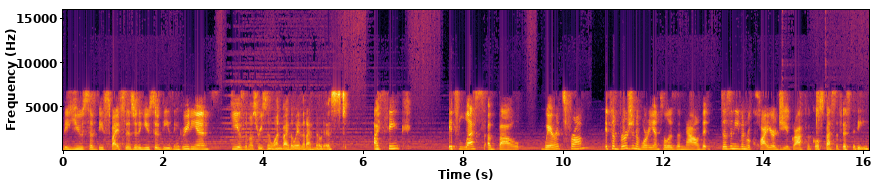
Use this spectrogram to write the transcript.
the use of these spices or the use of these ingredients, ghee is the most recent one, by the way, that I've noticed. I think it's less about where it's from. It's a version of Orientalism now that doesn't even require geographical specificity.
